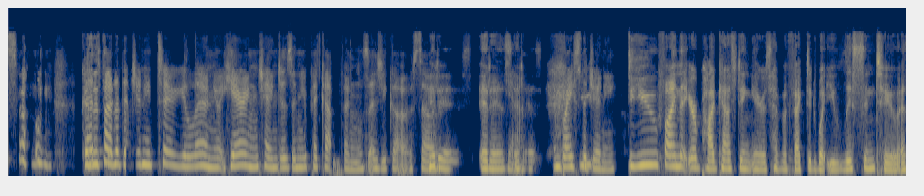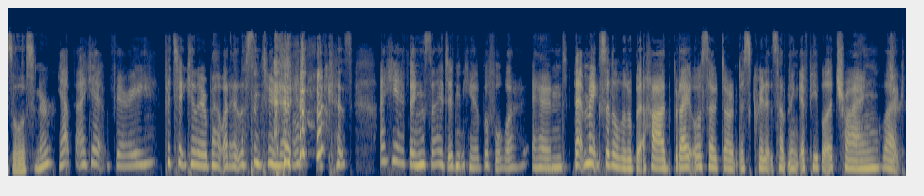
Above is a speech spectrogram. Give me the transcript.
so, That's part of the journey too. You learn, your hearing changes, and you pick up things as you go. So it is, it is, Yeah. it is. embrace Do the you- journey. Do you find that your podcasting ears have affected what you listen to as a listener? Yep, I get very particular about what I listen to now because I hear things that I didn't hear before, and that makes it a little bit hard. But I also don't discredit something if people are trying. Like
